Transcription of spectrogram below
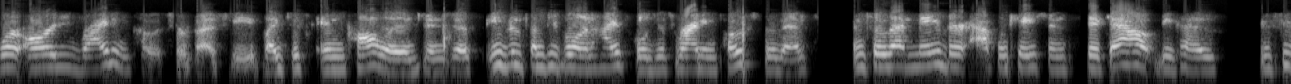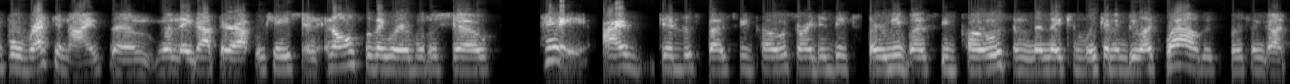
were already writing posts for BuzzFeed, like just in college and just even some people in high school just writing posts for them. And so that made their application stick out because these people recognized them when they got their application. And also they were able to show hey, I did this BuzzFeed post or I did these 30 BuzzFeed posts, and then they can look at it and be like, wow, this person got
